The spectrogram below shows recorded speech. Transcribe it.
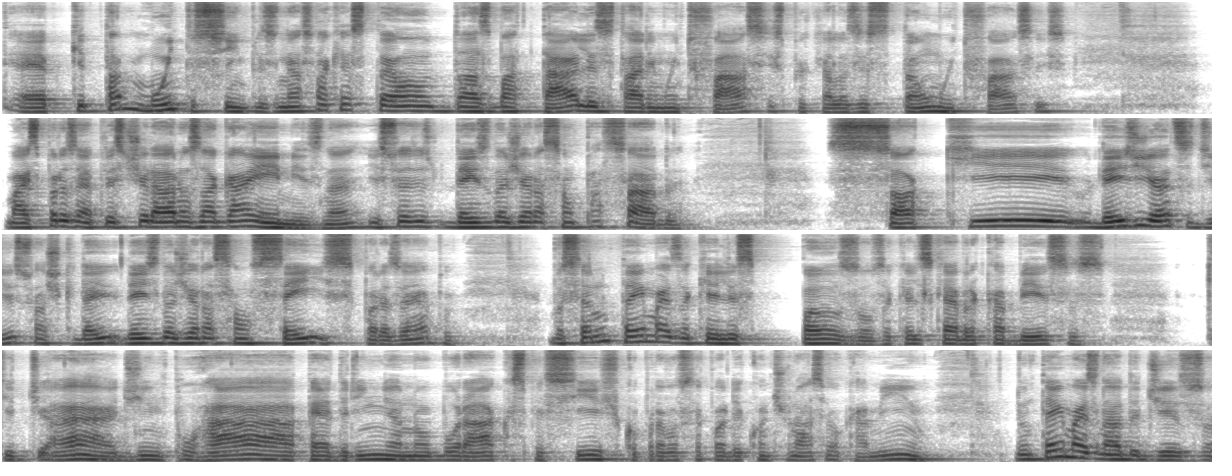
É porque tá muito simples, não é só a questão das batalhas estarem muito fáceis, porque elas estão muito fáceis. Mas, por exemplo, eles tiraram os HMs, né? Isso é desde a geração passada. Só que desde antes disso, acho que desde a geração 6, por exemplo, você não tem mais aqueles puzzles, aqueles quebra-cabeças que ah, de empurrar a pedrinha no buraco específico para você poder continuar seu caminho. Não tem mais nada disso.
